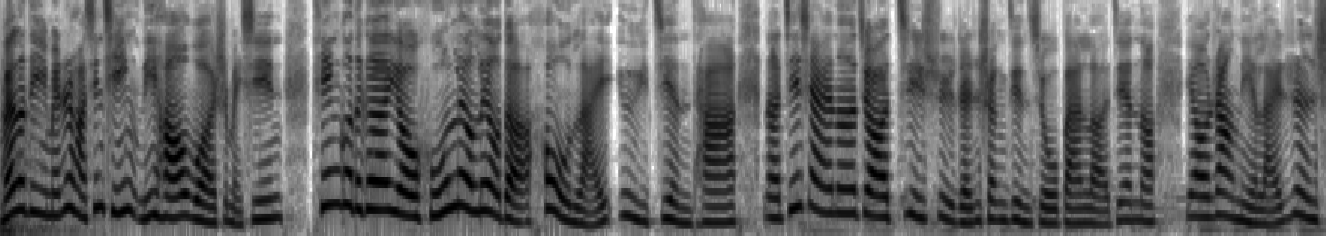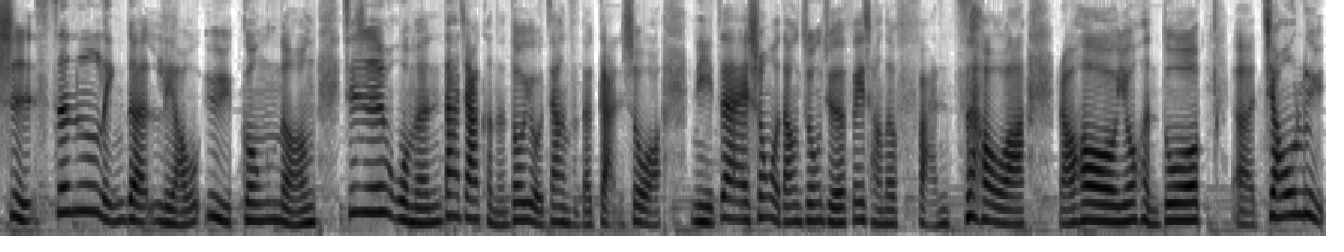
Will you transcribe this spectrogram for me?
Melody 每日好心情，你好，我是美心。听过的歌有胡六六的《后来遇见他》。那接下来呢，就要继续人生进修班了。今天呢，要让你来认识森林的疗愈功能。其实我们大家可能都有这样子的感受哦，你在生活当中觉得非常的烦躁啊，然后有很多呃焦虑，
